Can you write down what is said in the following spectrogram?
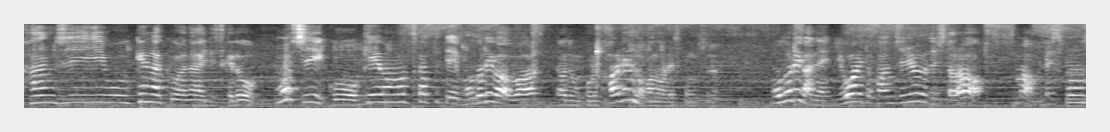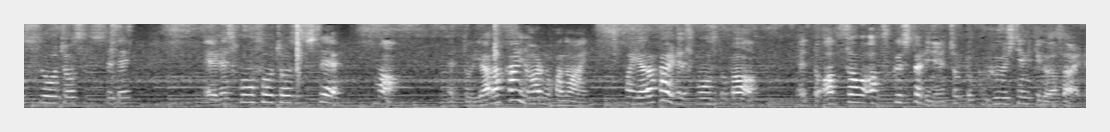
感じを受けなくはないですけどもしこう K1 を使ってて戻りが悪あでもこれ変われるのかなレスポンス。戻りがね弱いと感じるようでしたらまあレスポンスを調節してて、えー、レスポンスを調節してまあえっと柔らかいのあるのかな、まあ、柔らかいレスポンスとかえっと厚さを厚くしたりねちょっと工夫してみてください。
